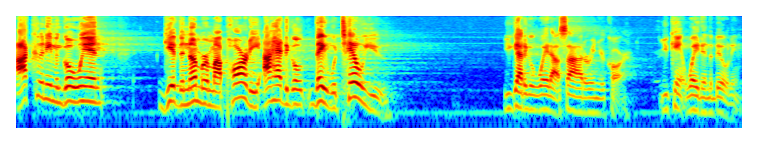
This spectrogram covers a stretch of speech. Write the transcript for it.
I couldn't even go in, give the number of my party. I had to go, they would tell you, you got to go wait outside or in your car. You can't wait in the building.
